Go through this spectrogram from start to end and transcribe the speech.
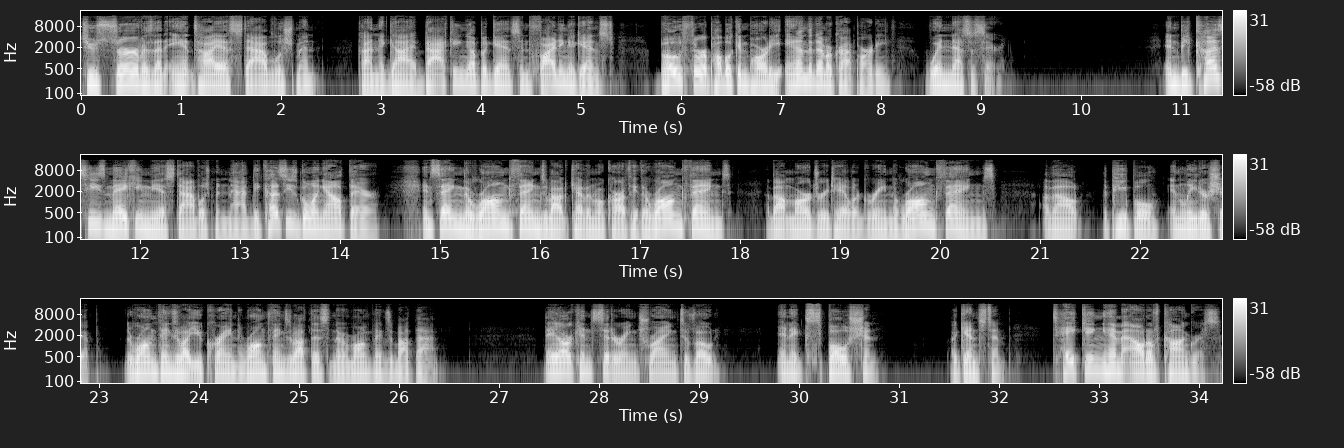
to serve as that anti establishment kind of guy, backing up against and fighting against both the Republican Party and the Democrat Party when necessary. And because he's making the establishment mad, because he's going out there and saying the wrong things about Kevin McCarthy, the wrong things about Marjorie Taylor Greene, the wrong things about the people in leadership, the wrong things about Ukraine, the wrong things about this, and the wrong things about that. They are considering trying to vote an expulsion against him, taking him out of Congress.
